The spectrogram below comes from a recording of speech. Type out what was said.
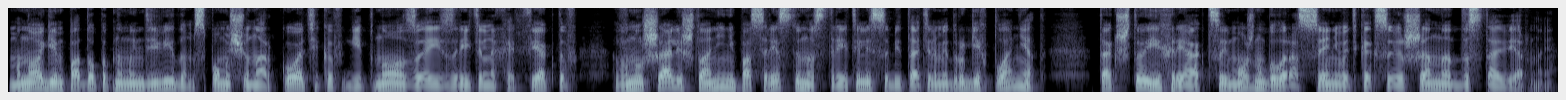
Многим подопытным индивидам с помощью наркотиков, гипноза и зрительных эффектов внушали, что они непосредственно встретились с обитателями других планет, так что их реакции можно было расценивать как совершенно достоверные.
